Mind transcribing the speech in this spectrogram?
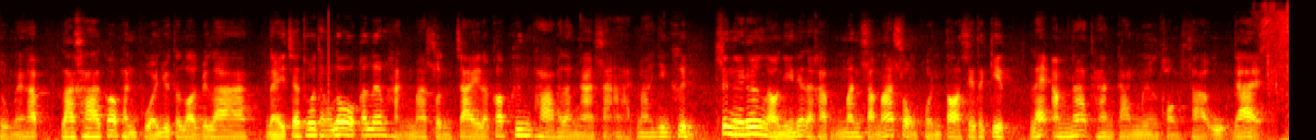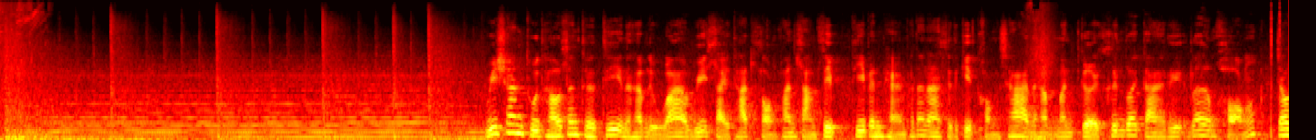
ถูกไหมครับราคาก็ผันผวนอยู่ตลอดเวลา ไหนจะทั่วทั้งโลกก็เริ่มหันมาสนใจ แล้วก็พึ่งพาพลังงานสะอาดมากยิ่งขึ้นซึ่งในเรื่องเหล่านี้เนี่ยแหละครับมันสามารถส่งผลต่อเศรษฐกิจ และอำนาจทางการเมืองของซาอุได้วิชั่น 2030 นะครับ หรือว่าวิสัยทัศน์ 2030 ที่เป็นแผนพัฒนาเศรษฐกิจของชาตินะครับ มันเกิดขึ้นด้วยการริเริ่มของเจ้า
